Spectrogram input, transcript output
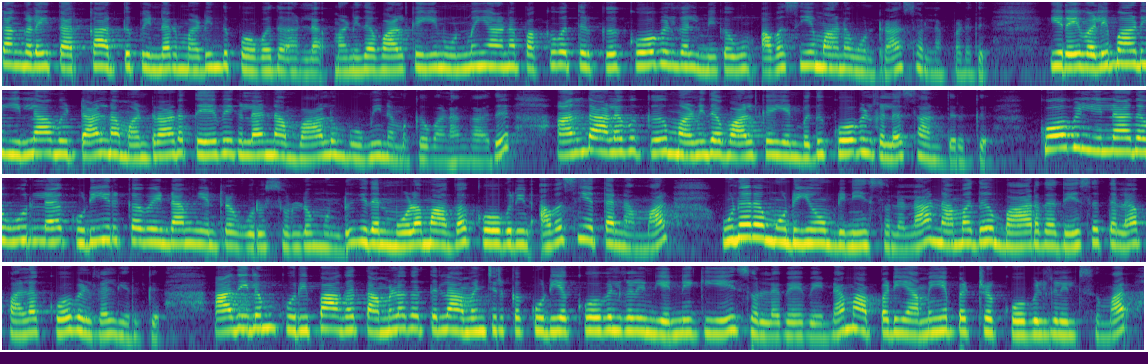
தங்களை தற்காத்து பின்னர் மடிந்து போவது அல்ல. மனித வாழ்க்கையின் உண்மையான பக்குவத்திற்கு கோவில்கள் மிகவும் அவசியமான ஒன்றாக சொல்லப்படுது. இறை வழிபாடு இல்லாவிட்டால் நம் அன்றாட தேவைகளை நாம் வாழும் பூமி நமக்கு வழங்காது. அந்த அளவுக்கு மனித வாழ்க்கை என்பது கோவில்களை சார்ந்திருக்கு. கோவில் இல்லாத ஊரில் குடியிருக்க வேண்டாம் என்ற ஒரு சொல்லும் உண்டு. இதன் மூலமாக கோவிலின் அவசியத்தை நம்மால் உணர முடியும் அப்படின்னே சொல்லலாம். நமது பாரத தேசத்தில் பல கோவில்கள் இருக்குது அதிலும் குறிப்பாக தமிழகத்தில் அமைஞ்சிருக்கக்கூடிய கோவில்களின் எண்ணிக்கையை சொல்லவே வேண்டாம். அப்படி அமையப்பெற்ற கோவில்களில் சுமார்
